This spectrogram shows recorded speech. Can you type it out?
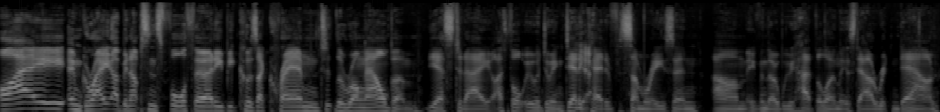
I am great. I've been up since 4.30 because I crammed the wrong album yesterday. I thought we were doing Dedicated for some reason, um, even though we had The Loneliest Hour written down.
